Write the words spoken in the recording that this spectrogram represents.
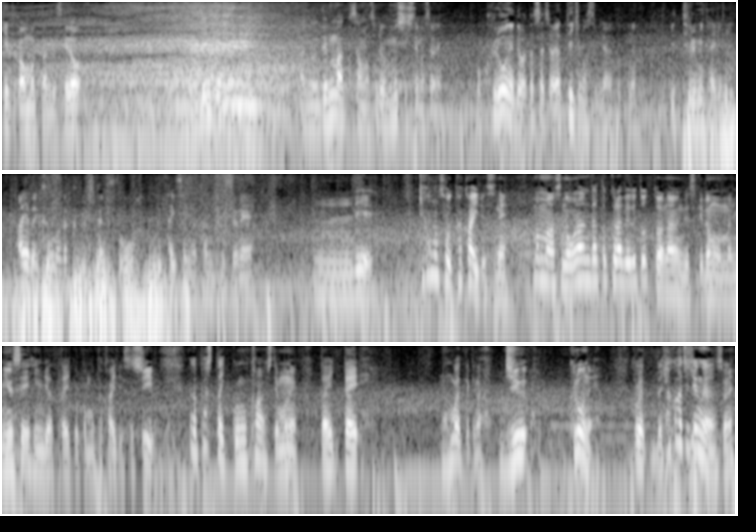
けとか思ったんですけど全然あのデンマークさんはそれを無視してますよね。もうクローネで私たちはやっていきますみたいなことね言ってるみたいで。あやばい車が来る。光そうはいそんな感じですよね。うんで基本そう高いですね。まあまあそのオランダと比べるととはなるんですけども、まあ、乳製品であったりとかも高いですしなんかパスタ1個に関してもねだいたい何ぼやったっけな？10クローネ。とか180円ぐらいなんですよね。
